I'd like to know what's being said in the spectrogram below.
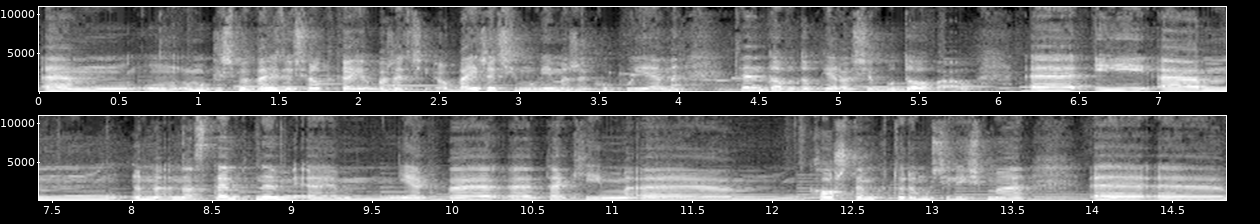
mm, mogliśmy wejść do środka i obejrzeć, obejrzeć i mówimy, że kupujemy. Ten dom dopiero się budował. I następnym jakby takim kosztem, który musieliśmy e,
